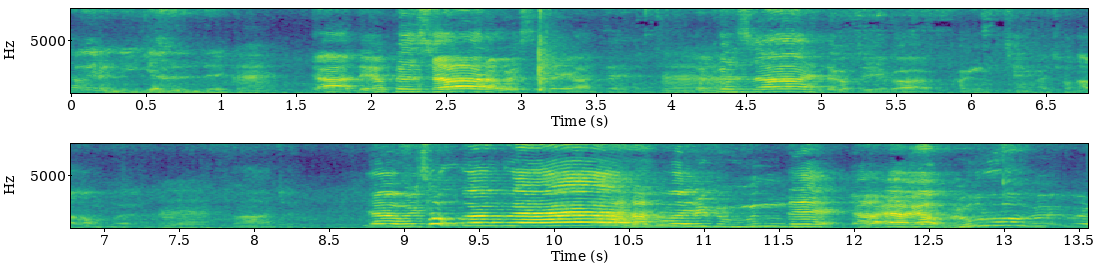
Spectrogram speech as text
형이랑 얘기하는데 야 내 옆에서 자라고 했어요 얘한테. 네. 옆에서 자 했는데 갑자기 얘가 각인 키치니까 전화가 온 거예요. 네. 전화 와서 야 우리 성공한 거야. 막 이렇게 우는데. 야야야 왜 울어? 왜, 왜,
